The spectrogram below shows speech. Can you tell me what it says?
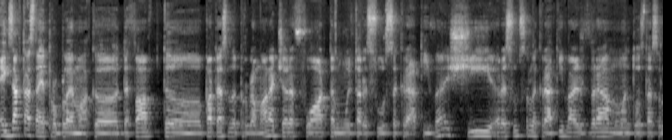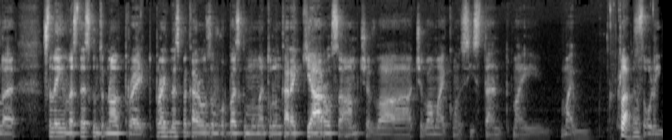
exact asta e problema, că de fapt partea asta de programare cere foarte multă resurse creative și resursele creative aș vrea în momentul ăsta să le, să le investesc într-un alt proiect. Proiect despre care o să vorbesc în momentul în care chiar o să am ceva, ceva mai consistent, mai, mai Clar. solid.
